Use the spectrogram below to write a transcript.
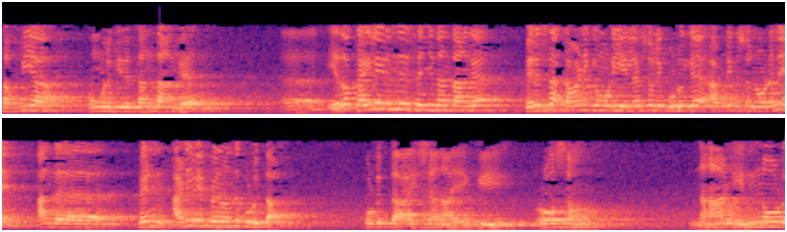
சஃபியா உங்களுக்கு இது தந்தாங்க. ஏதோ கையில இருந்து செஞ்சு தந்தாங்க. பெருசா கவனிக்க முடியலன்னு சொல்லி கொடுங்க அப்படின்னு சொன்ன உடனே அந்த பெண் அடிமை பெண் வந்து கொடுத்தாள் கொடுத்த ஆயிஷா நாய்க்கு ரோசம் நான் என்னோடு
